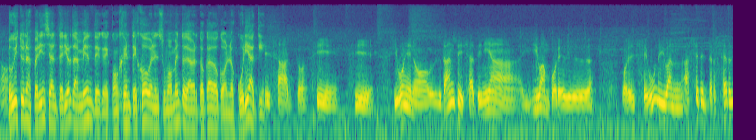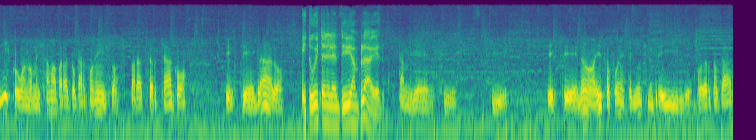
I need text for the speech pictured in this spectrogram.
¿No? Tuviste una experiencia anterior también de que con gente joven en su momento de haber tocado con los Curiaki. Exacto, sí, sí. Y bueno, Dante ya tenía, iban por el, por el segundo, iban a hacer el tercer disco cuando me llama para tocar con ellos, para hacer Chaco, este, claro, Estuviste en el MTV Unplugged. también, sí, sí. Este, no, eso fue una experiencia increíble, poder tocar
